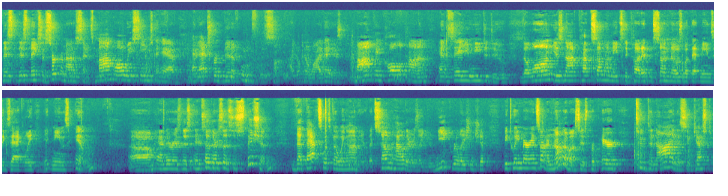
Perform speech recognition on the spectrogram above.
this, this makes a certain amount of sense. Mom always seems to have an extra bit of oomph with son. I don't know why that is. Mom can call upon and say you need to do. The lawn is not cut, someone needs to cut it, and son knows what that means exactly. It means him. Um, and there is this, and so there's a suspicion that that's what's going on here, that somehow there is a unique relationship between Mary and Son. And none of us is prepared to deny the suggestion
